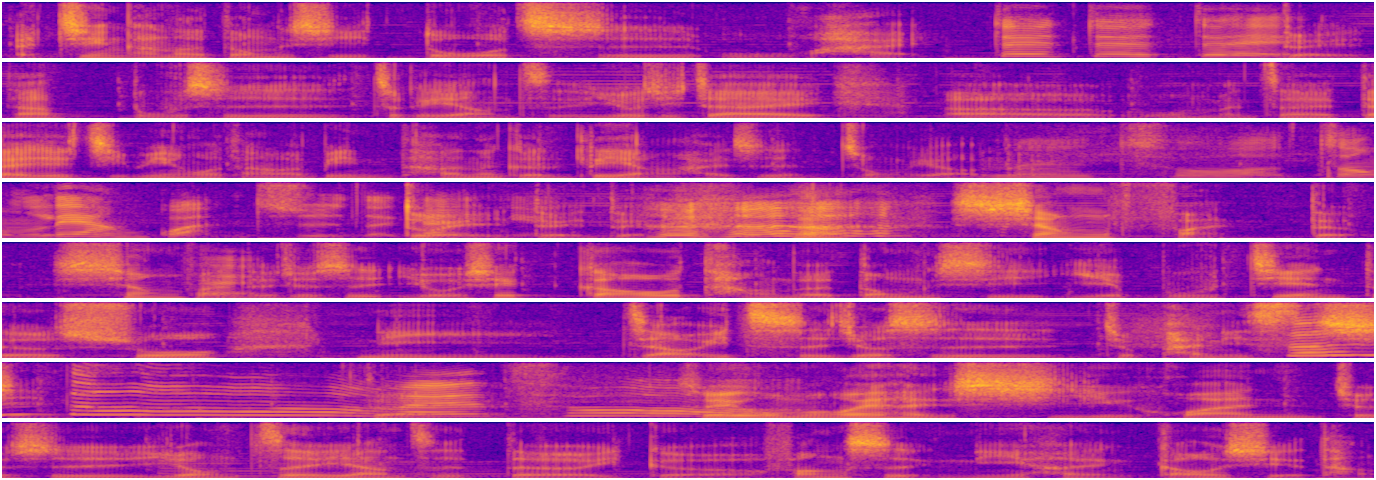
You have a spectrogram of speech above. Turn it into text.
哎、健康的东西多吃无害，对对对。对，但不是这个样子，尤其在呃我们在代谢疾病或糖尿病，它那个量还是很重要的。没错，总量管制的概对念。对对，那相反的，相反的 就是有些高糖的东西，也不见得说你只要一吃就是就判你死刑。对没错。所以我们会很喜欢，就是用这样子的一个方式。你很高血糖，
